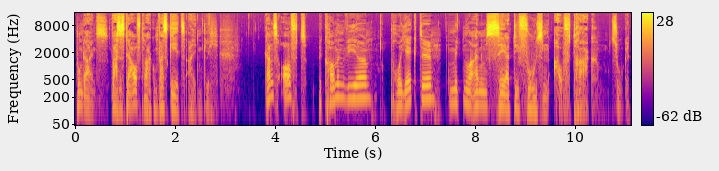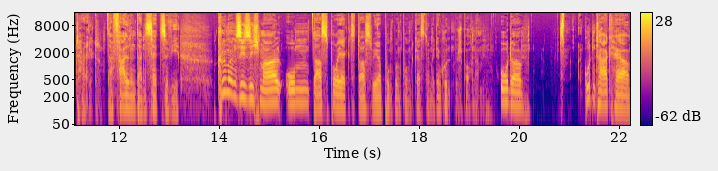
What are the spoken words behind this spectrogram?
Punkt 1. Was ist der Auftrag? Um was geht es eigentlich? Ganz oft bekommen wir Projekte mit nur einem sehr diffusen Auftrag zugeteilt. Da fallen dann Sätze wie kümmern Sie sich mal um das Projekt, das wir Punkt, Punkt, Punkt gestern mit dem Kunden besprochen haben. Oder Guten Tag, Herr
